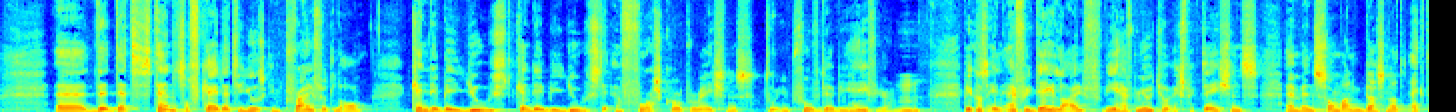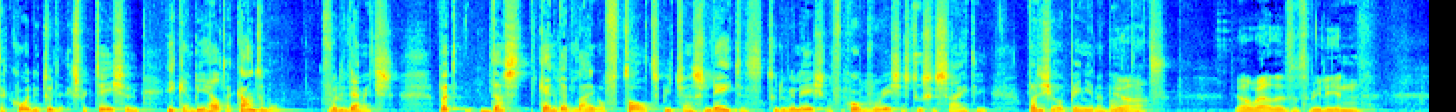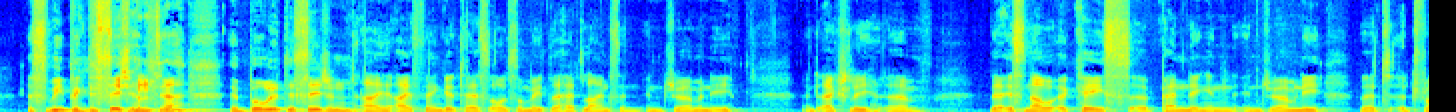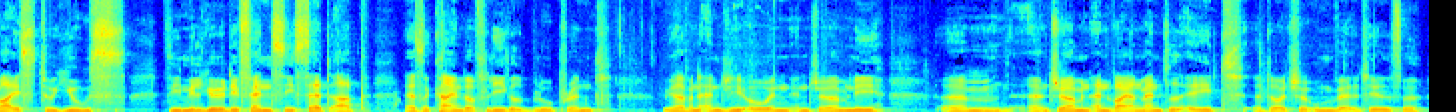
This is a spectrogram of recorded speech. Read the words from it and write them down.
Uh, the, that standards of care that you use in private law, can they be used, can they be used to enforce corporations to improve their behavior? Mm. Because in everyday life, we have mutual expectations, and when someone does not act according to the expectation, he can be held accountable for the mm. damage. But does, can that line of thought be translated to the relation of mm. corporations to society? What is your opinion about Yeah. that? Yeah, well, this is really an, a sweeping decision, a bold decision. I, I think it has also made the headlines in, in Germany. And actually, um, there is now a case uh, pending in, in Germany that uh, tries to use the Milieudefensie set up as a kind of legal blueprint. We have an NGO in, in Germany, um, German Environmental Aid, Deutsche Umwelthilfe,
